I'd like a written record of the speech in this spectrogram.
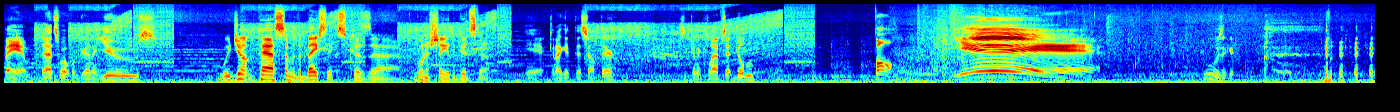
Bam. That's what we're gonna use. We jumped past some of the basics because uh, we want to show you the good stuff. Yeah. Can I get this out there? Is it gonna collapse that building? Fall. Yeah. Ooh, is it? Good?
